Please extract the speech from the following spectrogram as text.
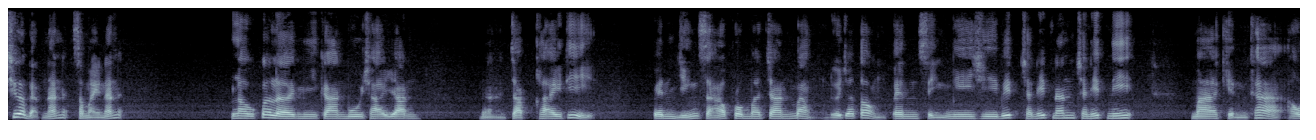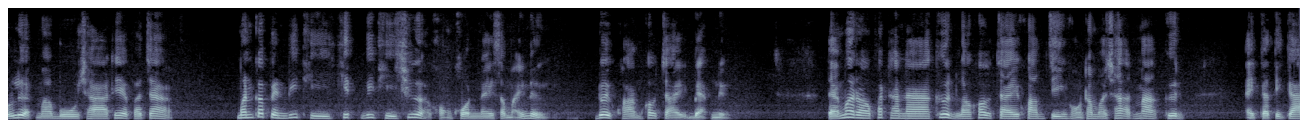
เชื่อแบบนั้นสมัยนั้น เราก็เลยมีการบูชายันจับใครที่เป็นหญิงสาวพรหมจรรย์บ้าง หรือจะต้องเป็นสิ่งมีชีวิตชนิดนั้นชนิดนี้ มาเข็นฆ่าเอาเลือดมาบูชาเทพเจ้า มันก็เป็นวิธีคิดวิธีเชื่อของคนในสมัยหนึ่ง ด้วยความเข้าใจแบบหนึ่ง แต่เมื่อเราพัฒนาขึ้นเราเข้าใจความจริงของธรรมชาติมากขึ้น ไอ้กติกา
